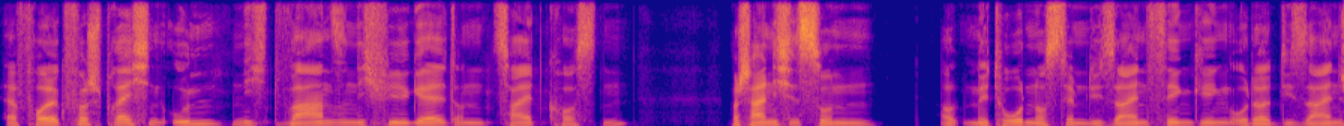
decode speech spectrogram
Erfolg versprechen und nicht wahnsinnig viel Geld und Zeit kosten. Wahrscheinlich ist so ein Methoden aus dem Design Thinking oder Design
